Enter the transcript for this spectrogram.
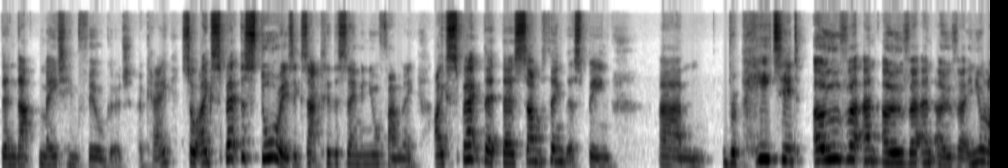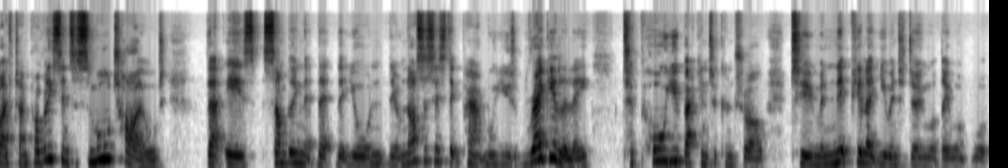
then that made him feel good. Okay. So I expect the story is exactly the same in your family. I expect that there's something that's been um, repeated over and over and over in your lifetime, probably since a small child, that is something that that, that your your narcissistic parent will use regularly to pull you back into control to manipulate you into doing what they want what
